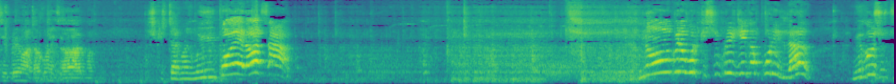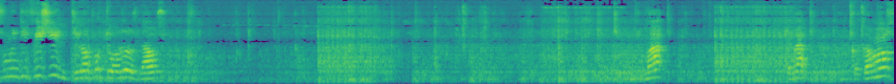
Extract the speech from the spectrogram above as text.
Siempre mata con esa arma. Es que esta arma es muy poderosa. No, pero porque siempre llega por el lado. Amigos, esto es muy difícil. Llega por todos los lados. Toma. Toma. Cargamos.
